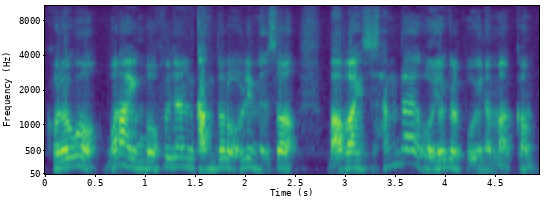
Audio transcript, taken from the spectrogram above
그리고 워낙 뭐 훈련 강도를 올리면서 마방에서 상당히 의욕을 보이는 만큼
